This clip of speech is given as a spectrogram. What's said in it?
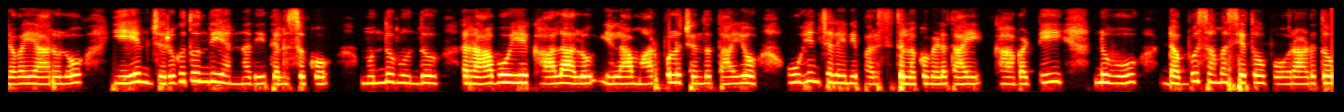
ఇరవై ఆరులో ఏం జరుగుతుంది అన్నది తెలుసుకో. ముందు ముందు రాబోయే కాలాలు ఎలా మార్పులు చెందుతాయో ఊహించలేని పరిస్థితులకు వెళతాయి. కాబట్టి నువ్వు డబ్బు సమస్యతో పోరాడుతూ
